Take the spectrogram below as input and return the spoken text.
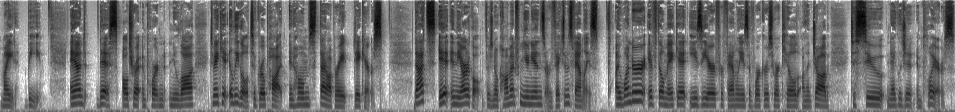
might be. And this ultra important new law to make it illegal to grow pot in homes that operate daycares. That's it in the article. There's no comment from unions or victims' families. I wonder if they'll make it easier for families of workers who are killed on the job to sue negligent employers.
